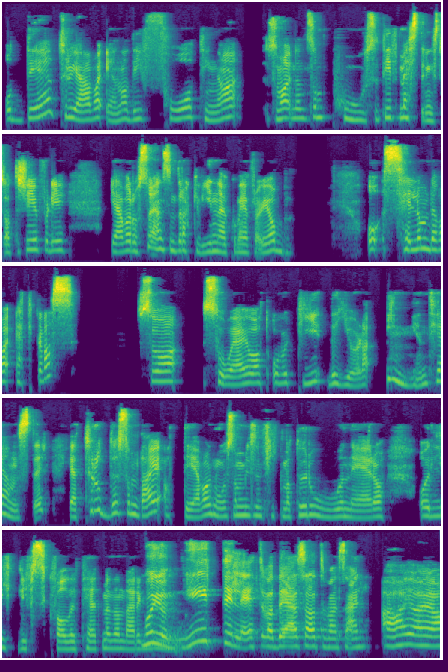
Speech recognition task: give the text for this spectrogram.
og det tror jeg var en av de få tinga som var en sånn positiv mestringsstrategi, fordi jeg var også en som drakk vin når jeg kom hjem fra jobb. Og selv om det var ett glass, så så jeg jo at over tid, det gjør deg ingen tjenester. Jeg trodde som deg at det var noe som liksom fikk meg til å roe ned, og, og litt livskvalitet med den der Må jo nyte litt, var det jeg sa til meg selv. Ja, ja, ja.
